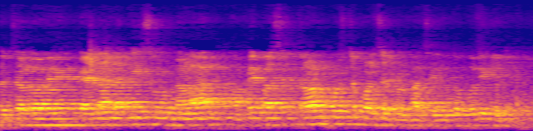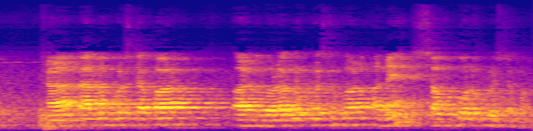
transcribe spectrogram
તો ચલો હવે પહેલા લખીશું. નળા આપણી પાસે ત્રણ પૃષ્ઠફળ છે, પણ પાછળ હું તો ભૂલી ગયો. નળાકારનું પૃષ્ઠફળ અર્ધગોળકનું પૃષ્ઠફળ અને શંકુનું પૃષ્ઠફળ.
